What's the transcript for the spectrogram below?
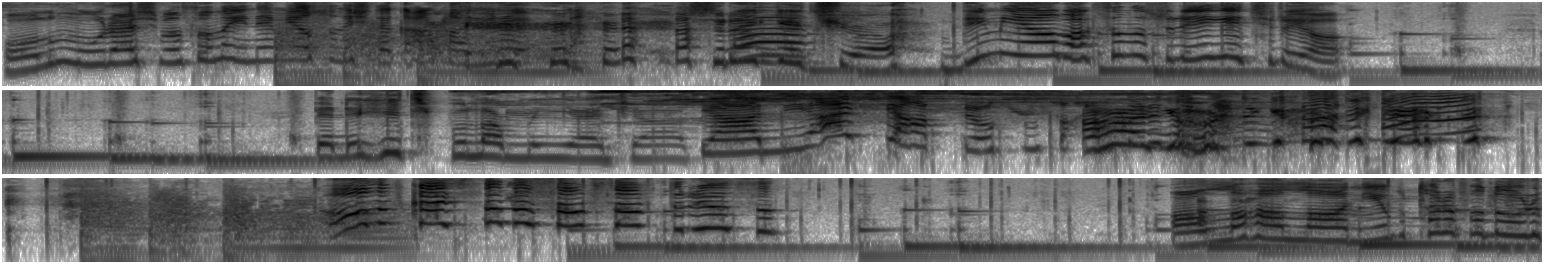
Oğlum uğraşmasana inemiyorsun işte kanka yürü. Süre geçiyor. Değil mi ya baksana süreyi geçiriyor. Beni hiç bulamayacak. Ya niye aşağı atlıyorsun? Aha gördü gördü gördü. Oğlum kaçsana saf saf duruyorsun. Allah Allah niye bu tarafa doğru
